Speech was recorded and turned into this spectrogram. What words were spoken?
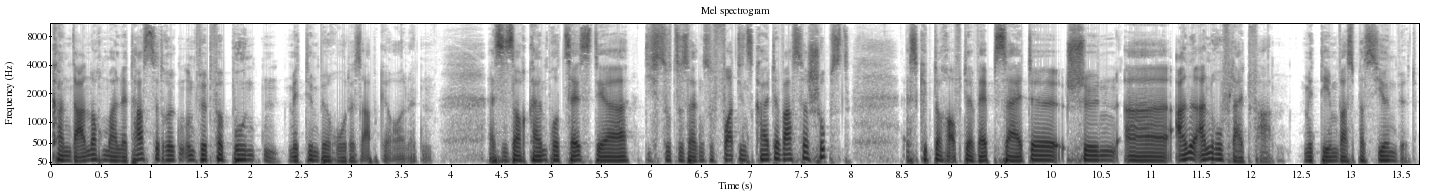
kann dann nochmal eine Taste drücken und wird verbunden mit dem Büro des Abgeordneten. Es ist auch kein Prozess, der dich sozusagen sofort ins kalte Wasser schubst. Es gibt auch auf der Webseite schön äh, An Anrufleitfaden mit dem, was passieren wird,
